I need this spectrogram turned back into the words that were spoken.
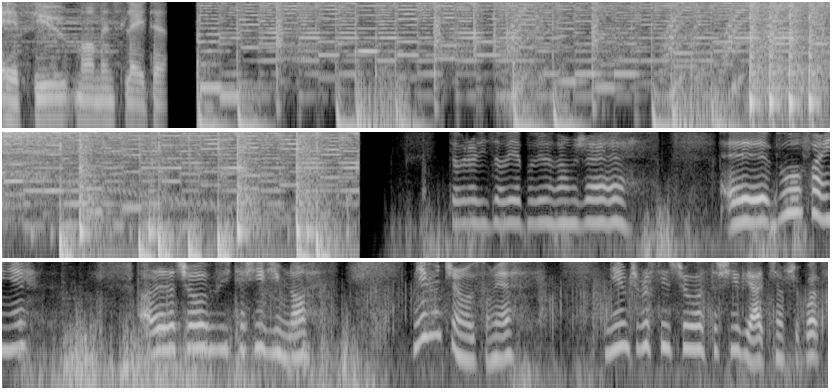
A few moments later. Widzowie, powiem wam, że yy, było fajnie, ale zaczęło mi też nie zimno. Nie wiem czemu w sumie. Nie wiem, czy po prostu zaczęło strasznie wiać na przykład.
